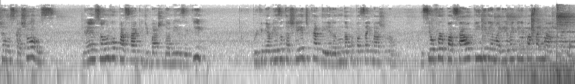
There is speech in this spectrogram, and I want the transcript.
chama os cachorros, né? Eu só não vou passar aqui debaixo da mesa aqui, porque minha mesa tá cheia de cadeira, não dá para passar embaixo não. E se eu for passar, o Kinder e a Maria vai querer passar embaixo também.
